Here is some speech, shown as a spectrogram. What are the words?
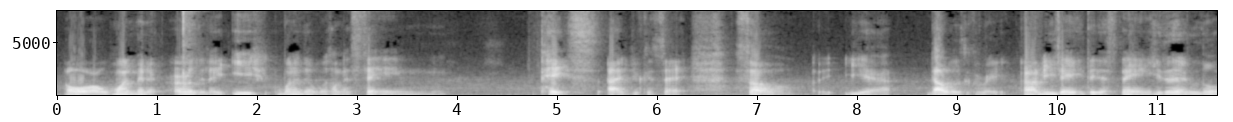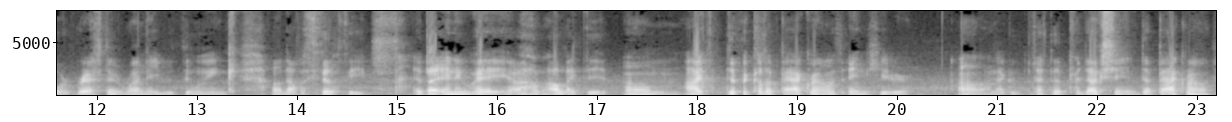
or one minute early. Like each one of them was on the same pace, as you can say. So yeah, that was great. Um, EJ did his thing. He did a little rest and run that he was doing. Uh, that was filthy. But anyway, um, I liked it. Um, I like different color backgrounds in here. Um, like that the production, the background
